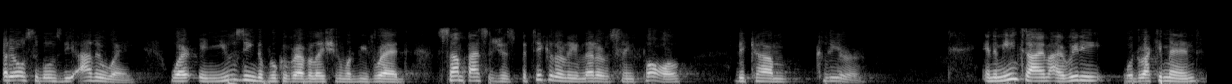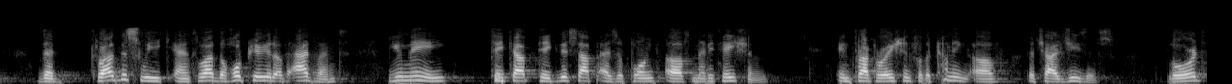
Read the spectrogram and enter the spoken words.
but it also goes the other way, where in using the book of Revelation, what we've read, some passages, particularly the letter of St. Paul, become clearer. In the meantime, I really would recommend that throughout this week and throughout the whole period of Advent, you may take up take this up as a point of meditation in preparation for the coming of the child Jesus. Lord,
